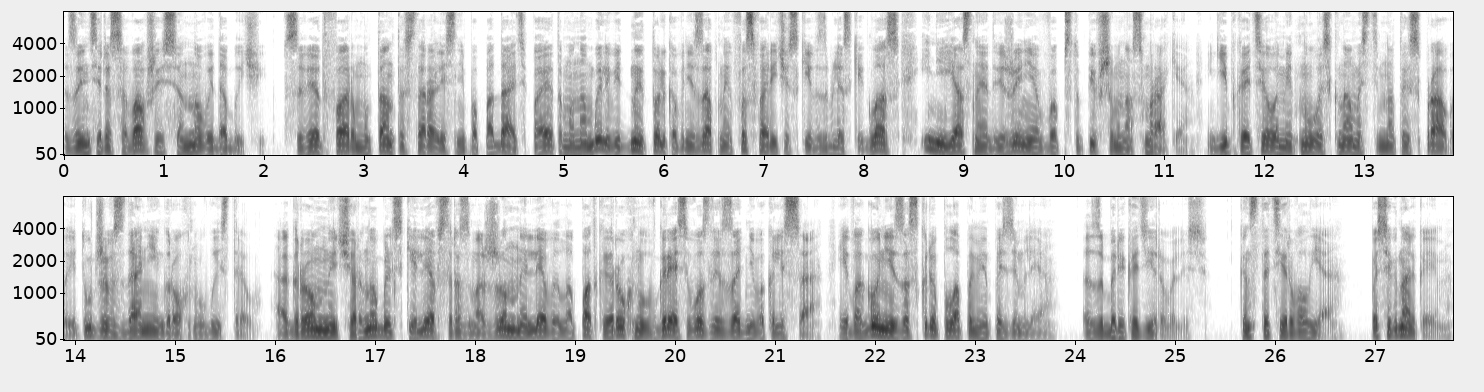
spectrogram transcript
заинтересовавшаяся новой добычей. В свет фар мутанты старались не попадать, поэтому нам были видны только внезапные фосфорические взблески глаз и неясное движение в обступившем нас мраке. Гибкое тело метнулось к нам из темноты справа, и тут же в здании грохнул выстрел. Огромный чернобыльский лев с разможженной левой лопаткой рухнул в грязь возле заднего колеса, и в агонии заскреб лапами по земле. Забаррикадировались. — констатировал я. «Посигналь-ка им».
